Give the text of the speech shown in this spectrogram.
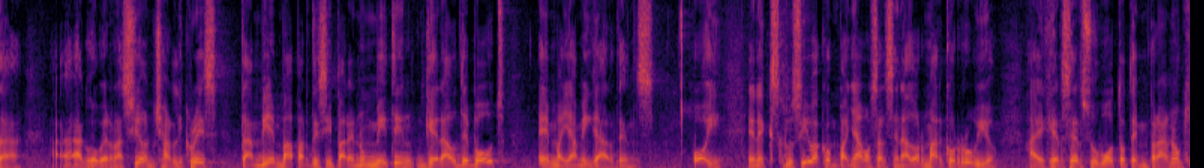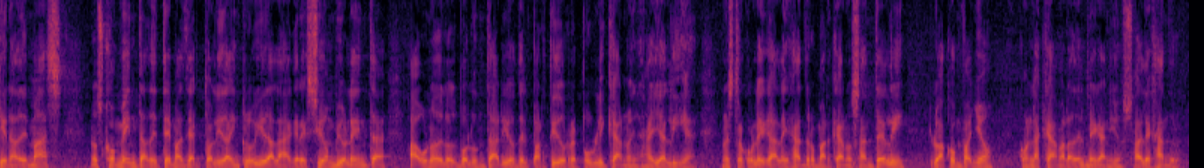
candidata a gobernación, Charlie Crist, también va a participar en un meeting Get Out the Vote en Miami Gardens. Hoy, en exclusiva, acompañamos al senador Marco Rubio a ejercer su voto temprano, quien además nos comenta de temas de actualidad, incluida la agresión violenta a uno de los voluntarios del Partido Republicano en Hialeah. Nuestro colega Alejandro Marcano Santelli lo acompañó con la cámara del Mega News. Alejandro.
